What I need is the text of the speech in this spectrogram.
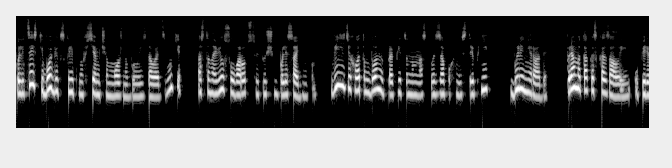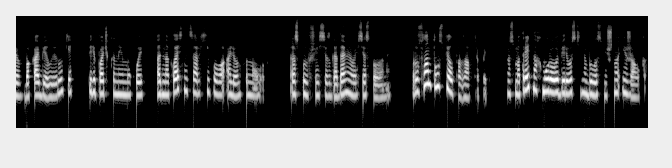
Полицейский Бобик, скрипнув всем, чем можно было издавать звуки, остановился у ворот с цветущим полисадником. Видеть их в этом доме, пропитанном насквозь запахами стрепни, были не рады. Прямо так и сказала им, уперев в бока белые руки, перепачканные мукой, одноклассница Архипова Аленка Новак, расплывшаяся с годами во все стороны. Руслан-то успел позавтракать, но смотреть на хмурого Березкина было смешно и жалко.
